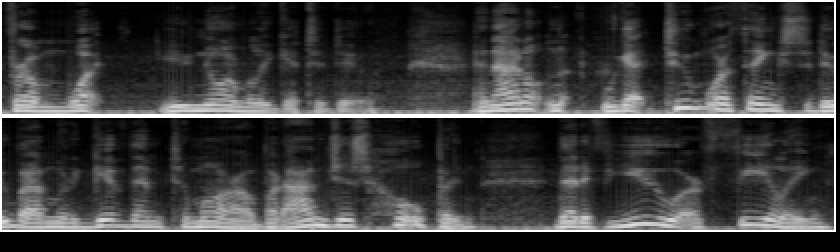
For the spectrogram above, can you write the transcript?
from what you normally get to do. And I don't we got two more things to do, but I'm going to give them tomorrow, but I'm just hoping that if you are feeling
